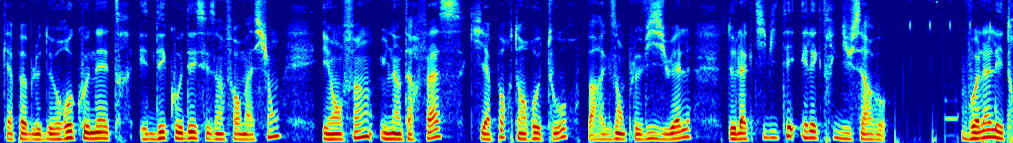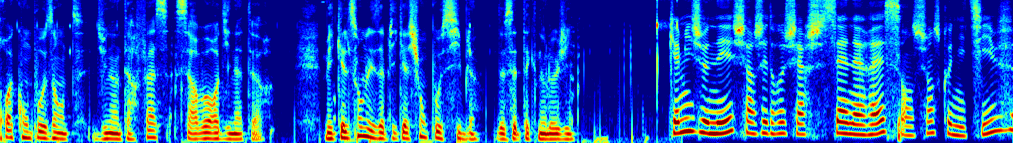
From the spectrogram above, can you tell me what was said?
capable de reconnaître et décoder ces informations, et enfin une interface qui apporte un retour, par exemple visuel, de l'activité électrique du cerveau. Voilà les trois composantes d'une interface cerveau-ordinateur. Mais quelles sont les applications possibles de cette technologie? Camille Genet, chargée de recherche CNRS en sciences cognitives.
